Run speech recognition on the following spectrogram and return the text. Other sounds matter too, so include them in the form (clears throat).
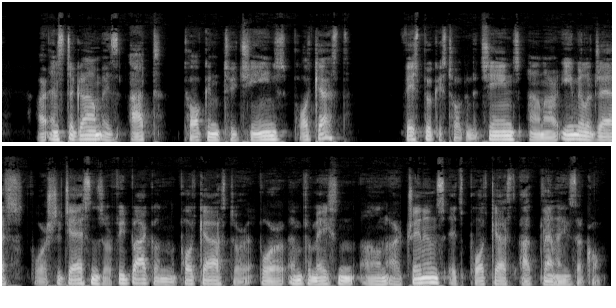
Our Instagram is at Talking to Change Podcast. Facebook is Talking to Change and our email address for suggestions or feedback on the podcast or for information on our trainings, it's podcast at glennhinds.com.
